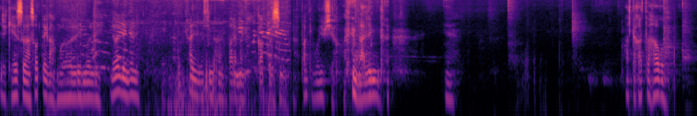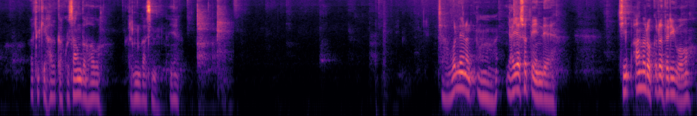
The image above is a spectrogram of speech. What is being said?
이렇게 해서 소떼가 멀리 멀리 널리 널리 하는 바람을 갖고 있습니다. 밖에 보십시오. 난립니다. 예. 왔다 갔다 하고 어떻게 할까 구상도 하고 그러는 것 같습니다. 예. 자 원래는 어, 야외 소떼인데 집 안으로 끌어들이고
